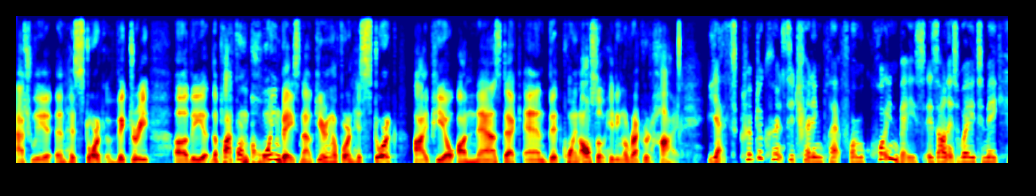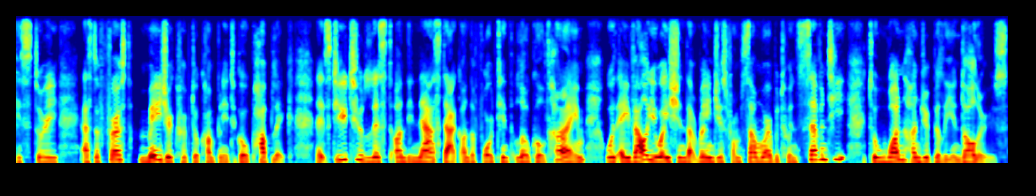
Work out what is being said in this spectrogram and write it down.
actually an historic victory. Uh, the the platform Coinbase now gearing up for an historic IPO on Nasdaq, and Bitcoin also hitting a record high. Yes, cryptocurrency trading platform Coinbase is on its way to make history as the first major crypto company to go public. it's due to list on the Nasdaq on the 14th local time with a valuation that ranges from somewhere between 70 to 100 billion dollars.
